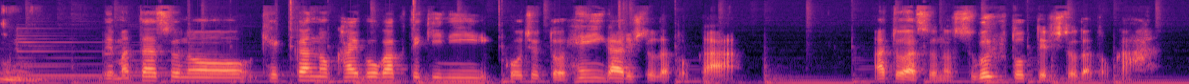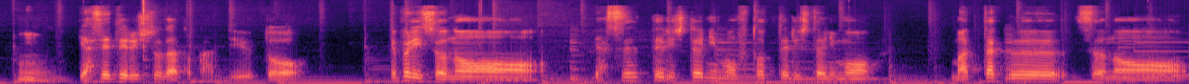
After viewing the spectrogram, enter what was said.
うん、で、またその血管の解剖学的にこうちょっと変異がある人だとか、あとはそのすごい太ってる人だとか、うん、痩せてる人だとかっていうと、やっぱりその痩せてる人にも太ってる人にも全くその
